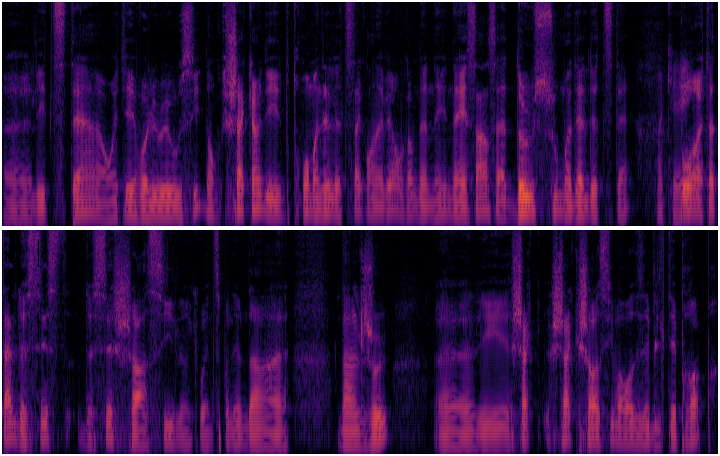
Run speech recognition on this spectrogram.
Les titans ont été évolués aussi. Donc, chacun des trois modèles de titans qu'on avait ont comme donné naissance à deux sous-modèles de titans pour un total de 6 de six châssis là, qui vont être disponibles dans, dans le jeu. Les, chaque, chaque châssis va avoir des habiletés propres.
